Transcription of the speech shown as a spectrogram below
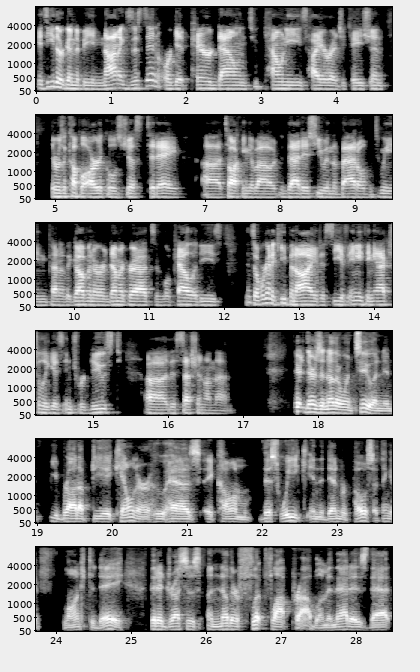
it's either going to be non existent or get pared down to counties, higher education. There was a couple articles just today uh, talking about that issue in the battle between kind of the governor and Democrats and localities. And so we're going to keep an eye to see if anything actually gets introduced uh, this session on that. There, there's another one too, and you brought up D.A. Kellner, who has a column this week in the Denver Post. I think it launched today that addresses another flip flop problem, and that is that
